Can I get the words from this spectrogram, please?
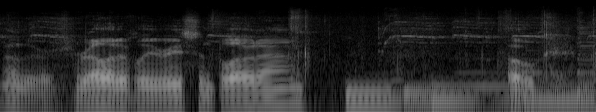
Another relatively recent blowdown. Oak.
